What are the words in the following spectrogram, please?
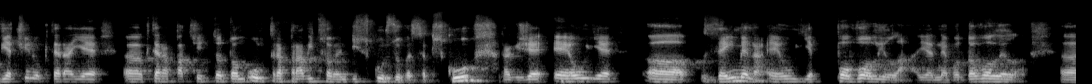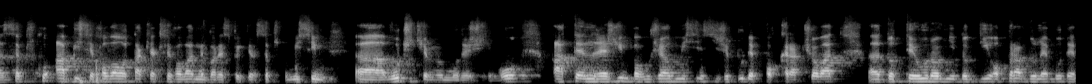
většinu, která, je, která patří do tom ultrapravicovém diskurzu ve Srbsku. Takže EU je zejména EU je povolila je, nebo dovolila uh, Srbsku, aby se chovalo tak, jak se chovat, nebo respektive Srbsku, myslím, uh, vůči čemu režimu. A ten režim, bohužel, myslím si, že bude pokračovat uh, do té úrovni, do kdy opravdu nebude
